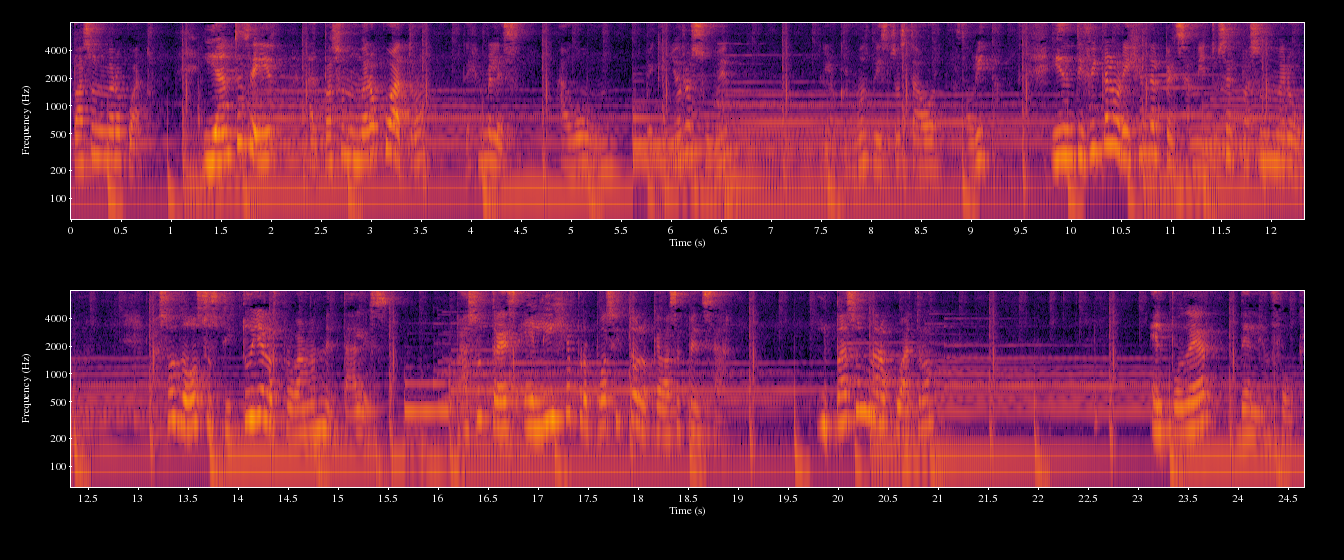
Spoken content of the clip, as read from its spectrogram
Paso número 4. Y antes de ir al paso número 4, déjenme les hago un pequeño resumen de lo que hemos visto hasta hoy, hasta ahorita. Identifica el origen del pensamiento, es el paso número 1. Paso 2, sustituye los programas mentales. Paso 3, elige a propósito lo que vas a pensar. Y paso número cuatro, el poder del enfoque.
